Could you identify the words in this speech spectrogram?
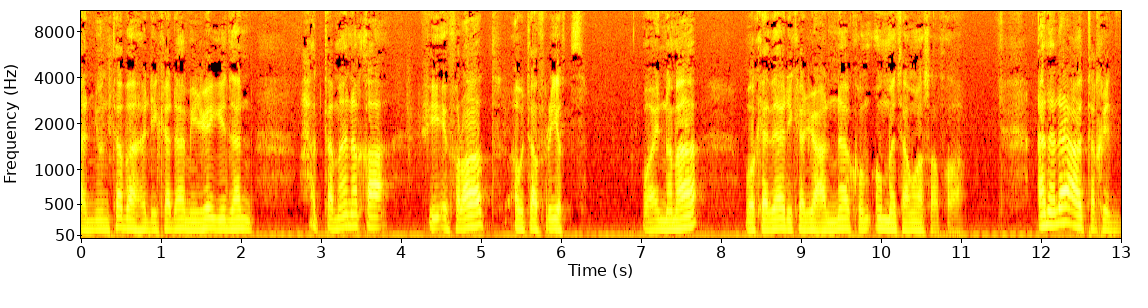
أن ينتبه لكلامي جيدا حتى ما نقع في إفراط أو تفريط وإنما وكذلك جعلناكم أمة وسطا. أنا لا أعتقد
